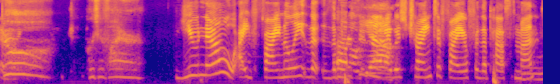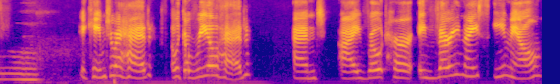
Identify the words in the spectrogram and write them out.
who'd you fire you know, I finally the the Oh, person yeah. that I was trying to fire for the past month. Ooh. it came to a head, like a real head, and I wrote her a very nice email.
